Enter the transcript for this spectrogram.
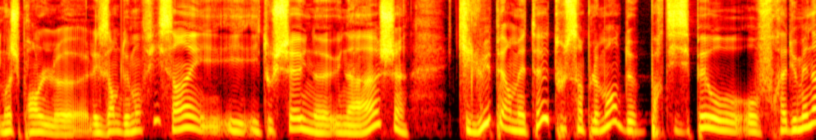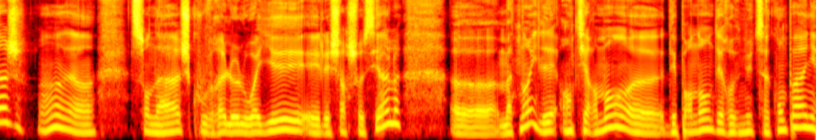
moi, je prends l'exemple le, de mon fils. Hein, il, touchait une, une qui lui permettait tout simplement de participer aux, frais du ménage. Hein. Son âge couvrait le loyer et les charges sociales. Euh, maintenant, il est entièrement euh, dépendant des revenus de sa compagne.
